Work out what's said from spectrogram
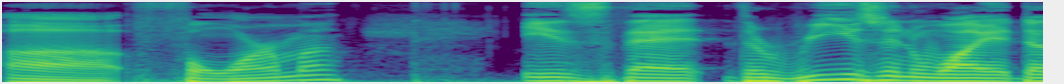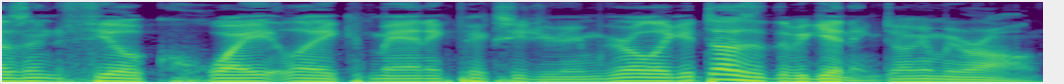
uh, form is that the reason why it doesn't feel quite like Manic Pixie Dream Girl, like it does at the beginning. Don't get me wrong,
